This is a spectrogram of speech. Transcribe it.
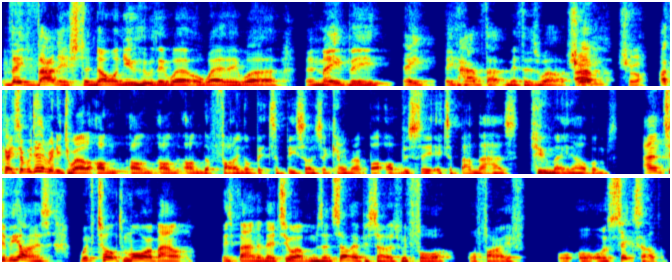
If they'd vanished and no one knew who they were or where they were, then maybe they they'd have that myth as well. Sure, um, sure. Okay, so we didn't really dwell on on on on the final bits of B sides that came out, but obviously it's a band that has two main albums. And to be honest, we've talked more about this band and their two albums than some episodes with four or five or, or, or six albums.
